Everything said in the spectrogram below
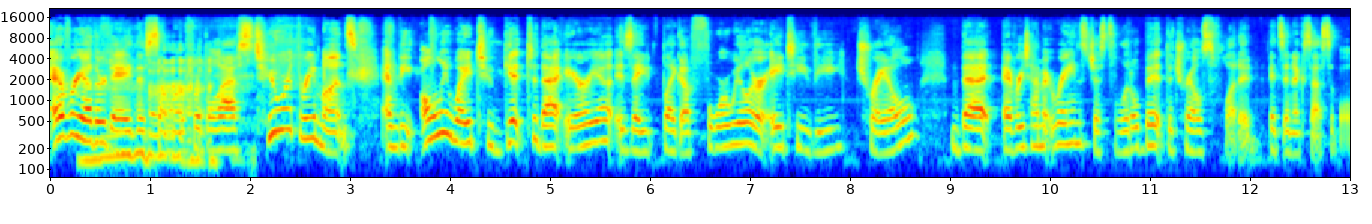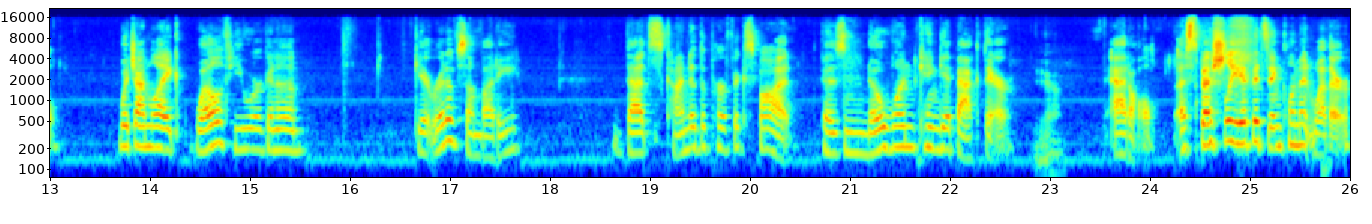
every other day this summer for the last two or three months and the only way to get to that area is a like a four-wheeler or atv trail that every time it rains just a little bit the trail's flooded it's inaccessible which i'm like well if you were gonna get rid of somebody that's kind of the perfect spot because no one can get back there yeah. at all, especially if it's inclement weather.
